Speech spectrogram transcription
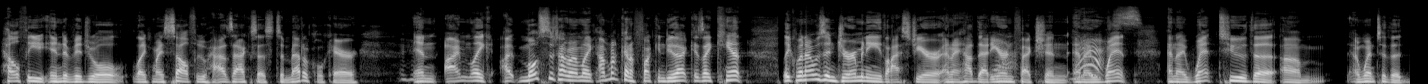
healthy individual like myself who has access to medical care. And i'm like I, most of the time i'm like i'm not gonna fucking do that because i can't like when i was in germany last year and i had that ear Yeah. infection and i went and i went to the um i went to the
